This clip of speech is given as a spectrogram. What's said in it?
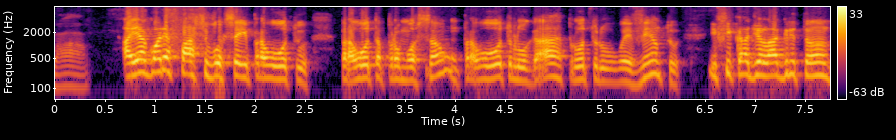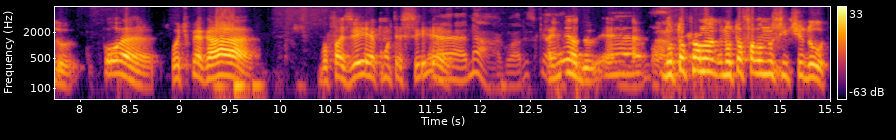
Uau. Aí agora é fácil você ir para outro, para outra promoção, para outro lugar, para outro evento e ficar de lá gritando: "Pô, vou te pegar, vou fazer acontecer". É, não, agora esquece. Tá é, não estou falando, não tô falando no sentido,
